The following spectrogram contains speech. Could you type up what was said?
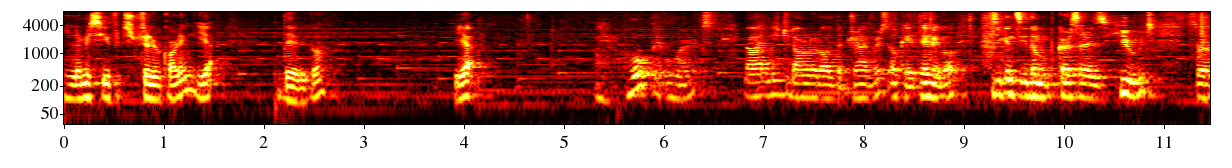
Let me see if it's still recording. Yeah, there we go. Yeah. I hope it works. Now I need to download all the drivers. Okay, there we go. As you can see, the cursor is huge. So the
